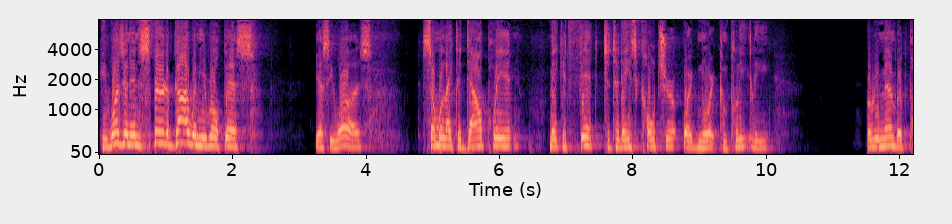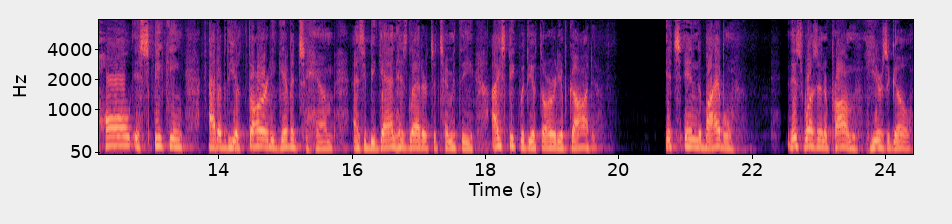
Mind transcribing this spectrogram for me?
He wasn't in the Spirit of God when he wrote this. Yes, he was. Some would like to downplay it, make it fit to today's culture, or ignore it completely. But remember, Paul is speaking out of the authority given to him as he began his letter to Timothy. I speak with the authority of God. It's in the Bible. This wasn't a problem years ago.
